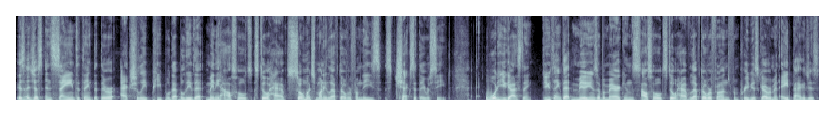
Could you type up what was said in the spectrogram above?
isn't it just insane to think that there are actually people that believe that many households still have so much money left over from these checks that they received? What do you guys think? Do you think that millions of Americans' households still have leftover funds from previous government aid packages?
